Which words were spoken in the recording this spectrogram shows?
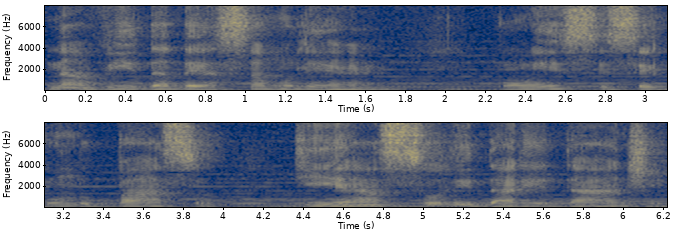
na vida dessa mulher. Com esse segundo passo, que é a solidariedade,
